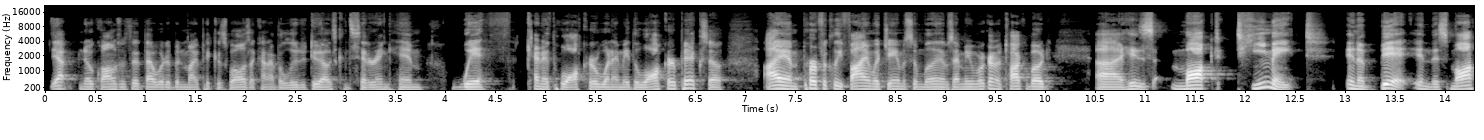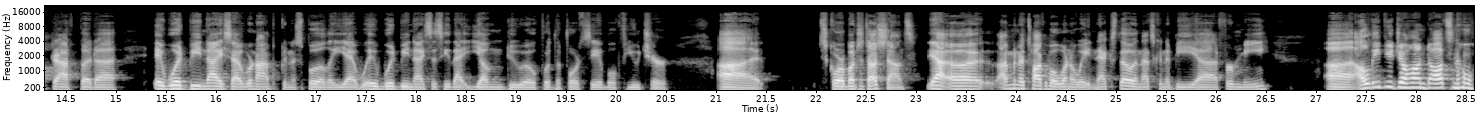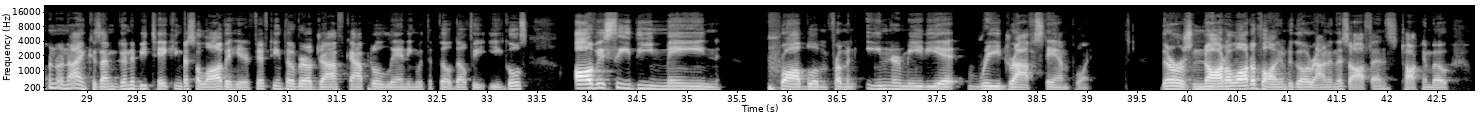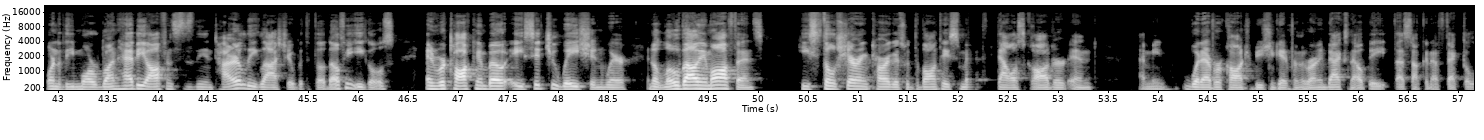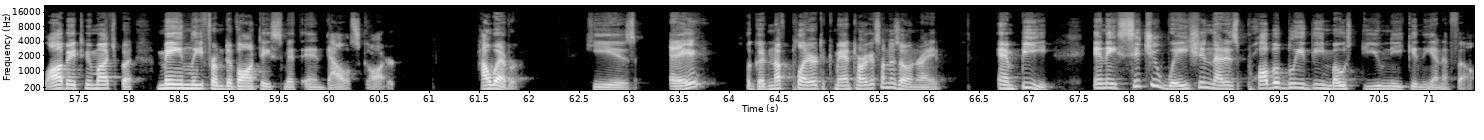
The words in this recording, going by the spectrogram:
Yeah, no qualms with it. That would have been my pick as well, as I kind of alluded to. I was considering him with Kenneth Walker when I made the Walker pick. So I am perfectly fine with Jameson Williams. I mean, we're going to talk about uh, his mocked teammate in a bit in this mock draft, but uh, it would be nice. Uh, we're not going to spoil it yet. It would be nice to see that young duo for the foreseeable future uh, score a bunch of touchdowns. Yeah, uh, I'm going to talk about 108 next, though, and that's going to be uh, for me. Uh, I'll leave you Jahan Dotson at 109 because I'm going to be taking Chris Olave here, 15th overall draft capital, landing with the Philadelphia Eagles. Obviously, the main problem from an intermediate redraft standpoint. There's not a lot of volume to go around in this offense. Talking about one of the more run heavy offenses in the entire league last year with the Philadelphia Eagles. And we're talking about a situation where in a low volume offense, he's still sharing targets with DeVonta Smith, Dallas Goedert, and I mean, whatever contribution you get from the running backs. Now, that's not going to affect Olave too much, but mainly from DeVonta Smith and Dallas Goedert. However, he is A, a good enough player to command targets on his own right, and B, in a situation that is probably the most unique in the NFL.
